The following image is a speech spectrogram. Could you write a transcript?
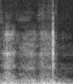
そうだね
